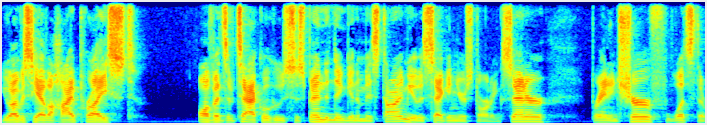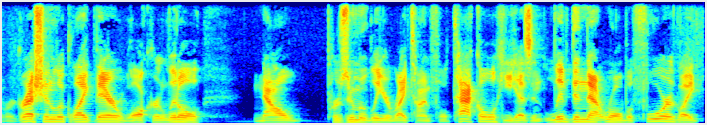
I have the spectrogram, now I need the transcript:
You obviously have a high priced offensive tackle who's suspended and going to miss time. You have a second year starting center. Brandon Scherff, what's the regression look like there? Walker Little, now presumably your right time full tackle. He hasn't lived in that role before. Like,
